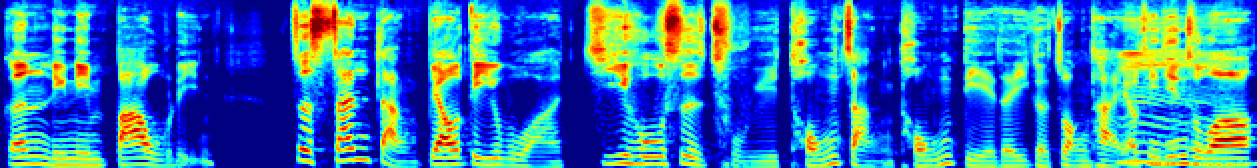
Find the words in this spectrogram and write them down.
跟零零八五零。这三档标的物啊，几乎是处于同涨同跌的一个状态，要听清楚哦。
